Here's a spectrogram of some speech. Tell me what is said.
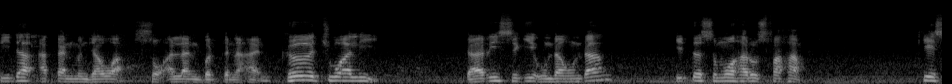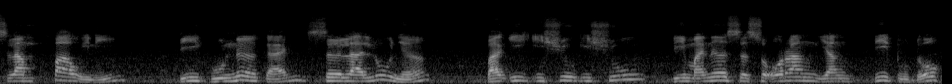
tidak akan menjawab soalan berkenaan kecuali dari segi undang-undang kita semua harus faham. Kes lampau ini digunakan selalunya bagi isu-isu di mana seseorang yang dituduh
